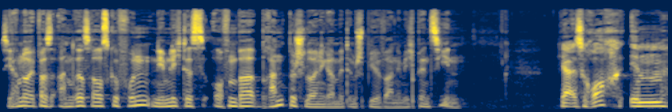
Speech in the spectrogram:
Sie haben noch etwas anderes rausgefunden, nämlich dass offenbar Brandbeschleuniger mit im Spiel waren, nämlich Benzin. Ja, es roch im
